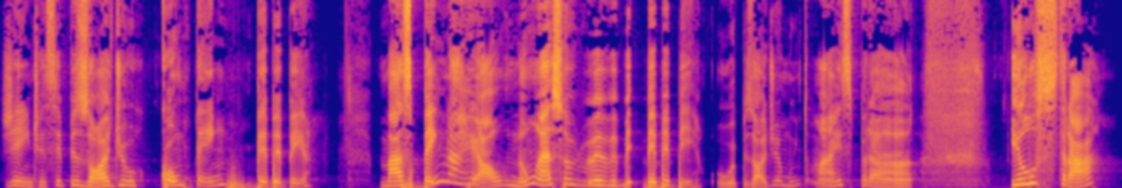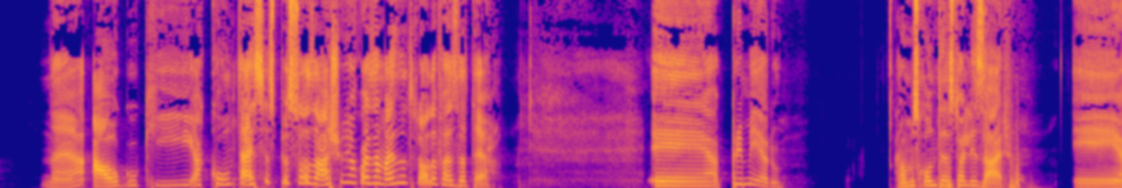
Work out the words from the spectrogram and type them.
Gente, esse episódio contém BBB, mas bem na real não é sobre BBB. O episódio é muito mais para ilustrar, né, algo que acontece e as pessoas acham que é a coisa mais natural da face da Terra. É, primeiro, vamos contextualizar. É,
